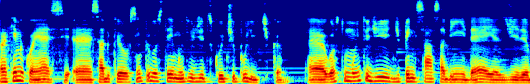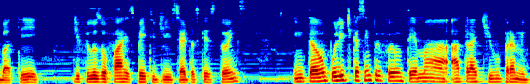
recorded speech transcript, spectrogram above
Para quem me conhece, é, sabe que eu sempre gostei muito de discutir política. É, eu gosto muito de, de pensar, sabe, em ideias, de debater, de filosofar a respeito de certas questões. Então, política sempre foi um tema atrativo para mim.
